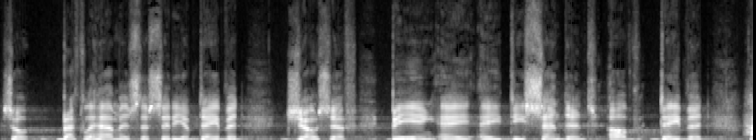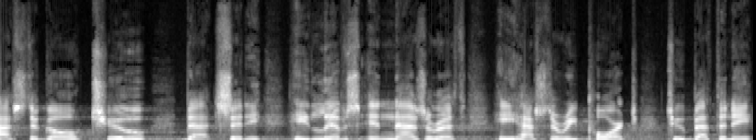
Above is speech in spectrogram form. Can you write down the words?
So, Bethlehem is the city of David. Joseph, being a, a descendant of David, has to go to that city. He lives in Nazareth. He has to report to Bethany.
